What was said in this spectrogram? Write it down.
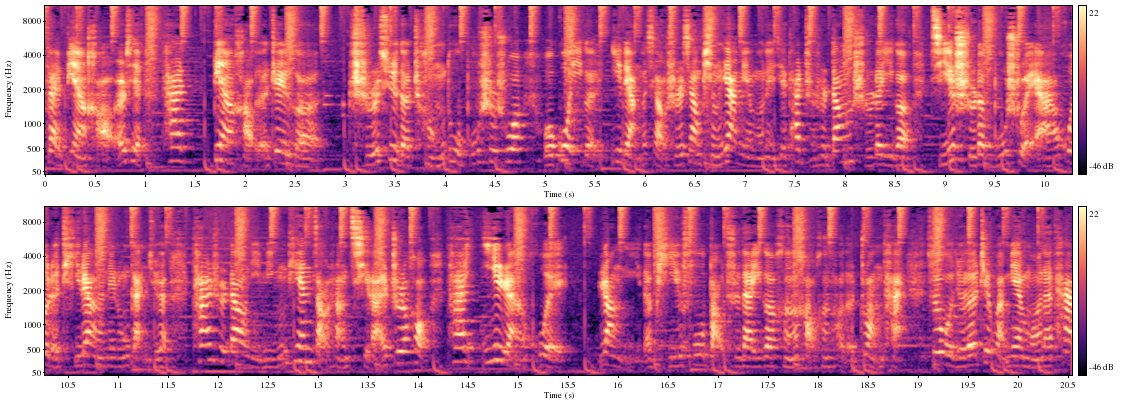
在变好，而且它变好的这个持续的程度，不是说我过一个一两个小时，像平价面膜那些，它只是当时的一个及时的补水啊或者提亮的那种感觉，它是到你明天早上起来之后，它依然会。让你的皮肤保持在一个很好很好的状态，所以我觉得这款面膜呢，它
